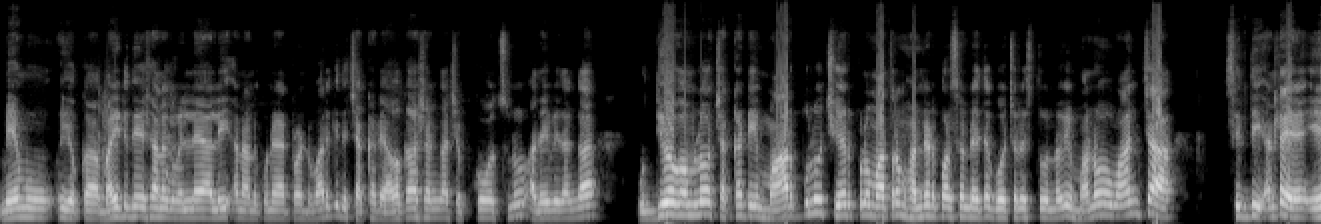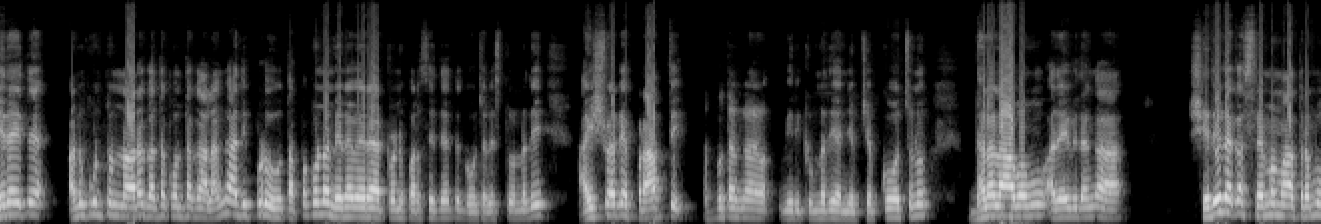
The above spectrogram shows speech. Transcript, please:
మేము ఈ యొక్క బయట దేశాలకు వెళ్ళాలి అని అనుకునేటువంటి వారికి ఇది చక్కటి అవకాశంగా చెప్పుకోవచ్చును. అదేవిధంగా ఉద్యోగంలో చక్కటి మార్పులు చేర్పులు మాత్రం హండ్రెడ్ పర్సెంట్ అయితే గోచరిస్తున్నవి మనోవాంచ మనోవాంఛ సిద్ధి అంటే ఏదైతే అనుకుంటున్నారో గత కొంతకాలంగా అది ఇప్పుడు తప్పకుండా నెరవేరేటువంటి పరిస్థితి అయితే గోచరిస్తున్నది ఐశ్వర్య ప్రాప్తి అద్భుతంగా వీరికి ఉన్నది అని చెప్పి చెప్పుకోవచ్చును. ధన లాభము అదేవిధంగా శరీరక శ్రమ మాత్రము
